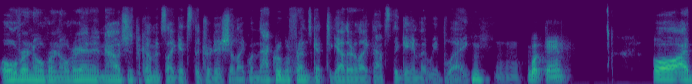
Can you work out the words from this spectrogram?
over and over and over again. And now it's just become it's like it's the tradition. Like when that group of friends get together like that's the game that we play. Mm-hmm. what game well, I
